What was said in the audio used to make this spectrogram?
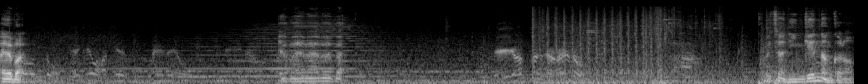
あやばいいつは人間なんかな？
